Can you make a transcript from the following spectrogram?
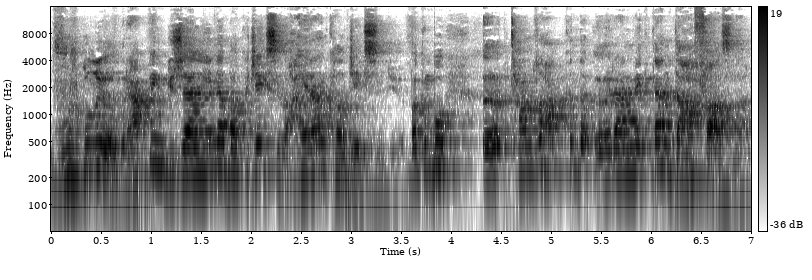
vurguluyor. Rabbin güzelliğine bakacaksın ve hayran kalacaksın diyor. Bakın bu Tanrı hakkında öğrenmekten daha fazla.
